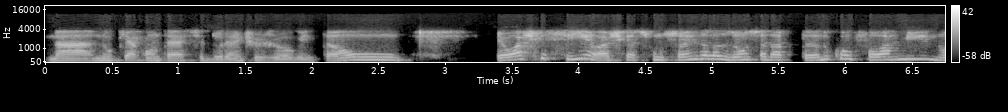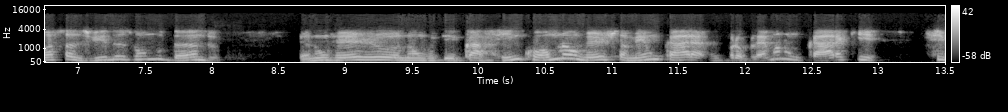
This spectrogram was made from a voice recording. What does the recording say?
na, no que acontece durante o jogo. Então, eu acho que sim, eu acho que as funções elas vão se adaptando conforme nossas vidas vão mudando. Eu não vejo, não, assim como não vejo também um cara, um problema num cara que se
